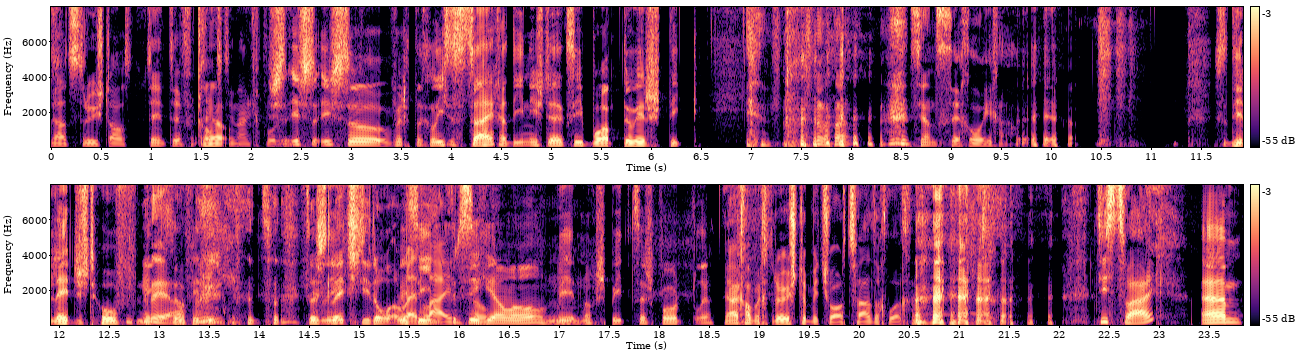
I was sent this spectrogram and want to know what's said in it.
Ja, das 3 ist das. Der, der Ja. verkackte ja. Ist, ist, ist so vielleicht ein kleines Zeichen an deiner Stelle gewesen, Bob, du wirst dick. Sie haben es gesehen, ich auch. So die letzte Hoffnung. Ja. So vielleicht Das ist das letzte Ro- Red er Light. sich So. ja mal, Mhm. wird noch Spitzensportler. Ja, ich habe mich trösten mit Schwarzwälder Kuchen. Dein zwei? ähm,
